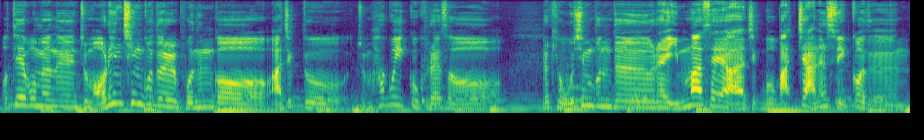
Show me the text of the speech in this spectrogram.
어떻게 보면은 좀 어린 친구들 보는 거 아직도 좀 하고 있고 그래서 이렇게 오신 분들의 입맛에 아직 뭐 맞지 않을 수 있거든.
